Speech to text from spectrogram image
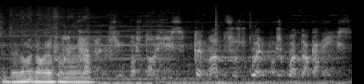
Se te da la cabeza, negra. Los impostores, quemad sus cuerpos cuando acabéis.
